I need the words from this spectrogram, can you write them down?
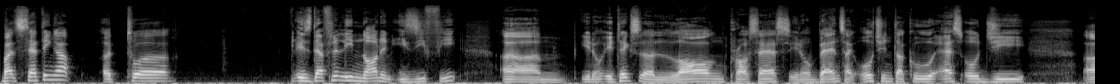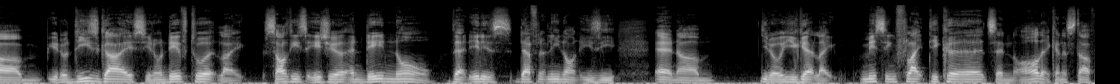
but setting up a tour is definitely not an easy feat. Um, you know, it takes a long process. You know, bands like Ochintaku, SOG, um, you know, these guys, you know, they've toured like Southeast Asia and they know that it is definitely not easy. And um, you know, you get like missing flight tickets and all that kind of stuff.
